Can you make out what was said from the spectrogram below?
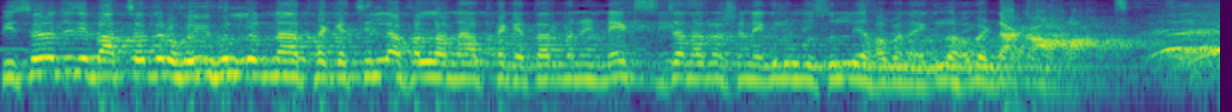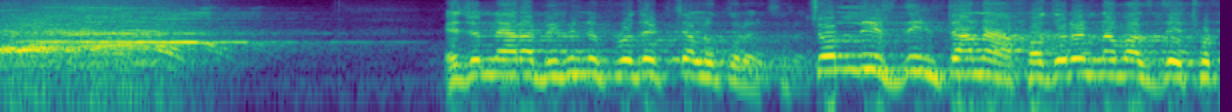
পিছনে যদি বাচ্চাদের হই হুল্লোড় না থাকে চিল্লা ফাল্লা না থাকে, তার মানে নেক্সট জেনারেশন এগুলো মুসল্লি হবে না, এগুলো হবে ডাকাত। এজন্য এরা বিভিন্ন প্রজেক্ট চালু করেছে। চল্লিশ দিন টানা ফজরের নামাজ যে ছোট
